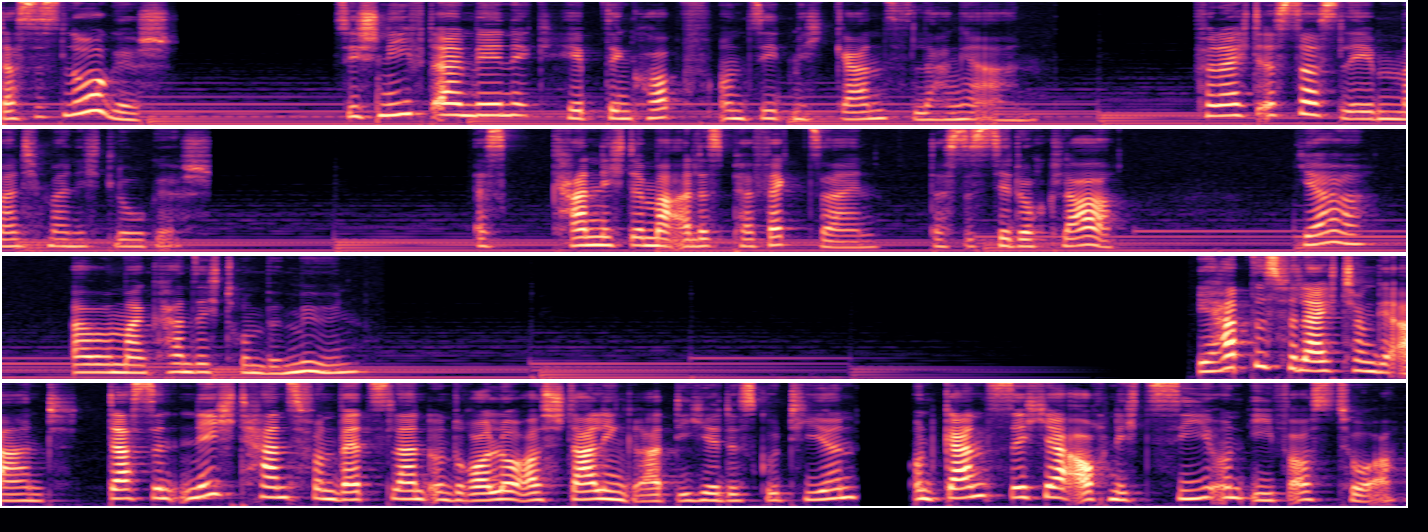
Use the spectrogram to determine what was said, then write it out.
Das ist logisch. Sie schnieft ein wenig, hebt den Kopf und sieht mich ganz lange an. Vielleicht ist das Leben manchmal nicht logisch. Es kann nicht immer alles perfekt sein, das ist dir doch klar. Ja, aber man kann sich drum bemühen. Ihr habt es vielleicht schon geahnt, das sind nicht Hans von Wetzland und Rollo aus Stalingrad, die hier diskutieren, und ganz sicher auch nicht Sie und Yves aus Thor.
